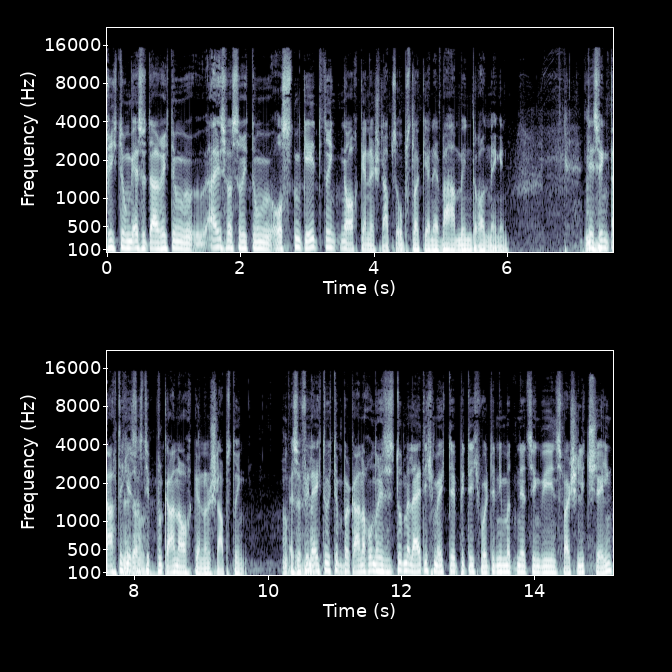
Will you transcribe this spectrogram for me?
Richtung, also da Richtung, alles was Richtung Osten geht, trinken auch gerne Schnaps. Obstler gerne warm in rauen Mengen. Deswegen dachte ich jetzt, Also- dass die Bulgaren auch gerne einen Schnaps trinken. Okay, Also vielleicht durch den Bulgaren auch Unrecht. Es tut mir leid, ich möchte bitte, ich wollte niemanden jetzt irgendwie ins falsche Lied stellen.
